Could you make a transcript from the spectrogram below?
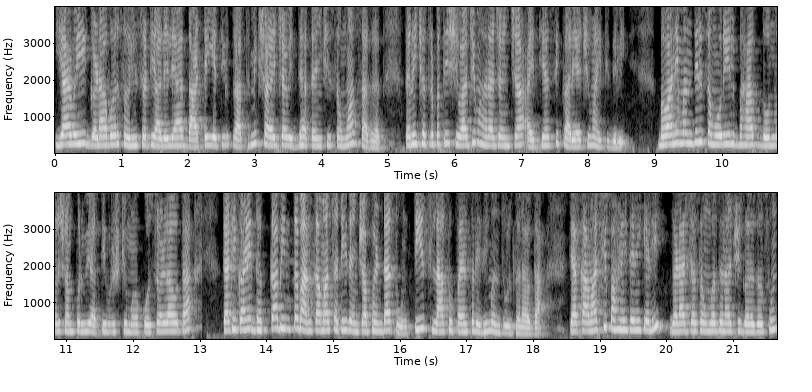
यावेळी गडावर सहलीसाठी आलेल्या दाटे येथील प्राथमिक शाळेच्या विद्यार्थ्यांशी संवाद साधत त्यांनी छत्रपती शिवाजी महाराजांच्या ऐतिहासिक कार्याची माहिती दिली. भवानी मंदिर समोरील भाग दोन वर्षांपूर्वी अतिवृष्टीमुळे कोसळला होता. त्या ठिकाणी धक्का भिंत बांधकामासाठी त्यांच्या फंडातून तीस लाख रुपयांचा निधी मंजूर झाला होता. त्या कामाची पाहणी त्यांनी केली. गडाच्या संवर्धनाची गरज असून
